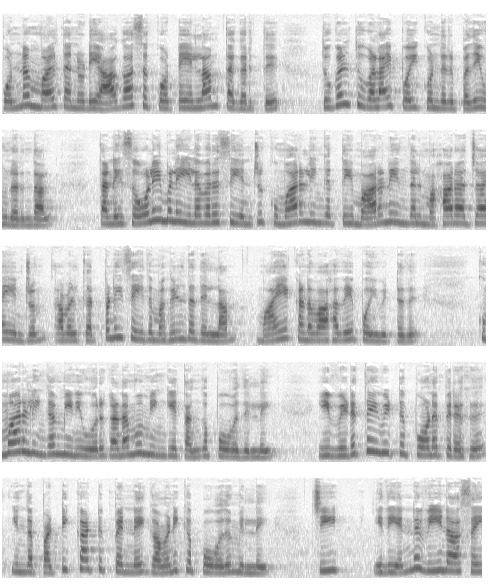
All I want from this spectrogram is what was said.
பொன்னம்மாள் தன்னுடைய ஆகாச கோட்டையெல்லாம் தகர்த்து துகள் துகளாய் போய்க் கொண்டிருப்பதை உணர்ந்தாள். தன்னை சோலைமலை இளவரசி என்று குமாரலிங்கத்தை மாரணேந்தல் மகாராஜா என்றும் அவள் கற்பனை செய்து மகிழ்ந்ததெல்லாம் மாயக்கனவாகவே போய்விட்டது. குமாரலிங்கம் இனி ஒரு கணமும் இங்கே தங்கப் போவதில்லை. இவ்விடத்தை விட்டு போன பிறகு இந்த பட்டிக்காட்டு பெண்ணை கவனிக்கப் போவதும் இல்லை. சி இது என்ன வீணாசை?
